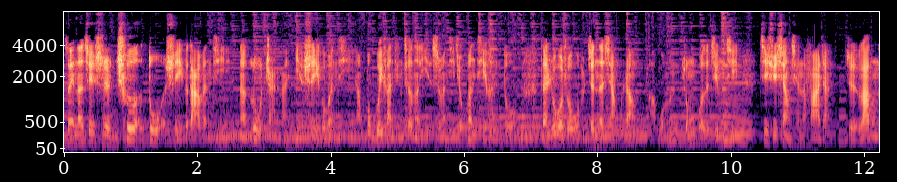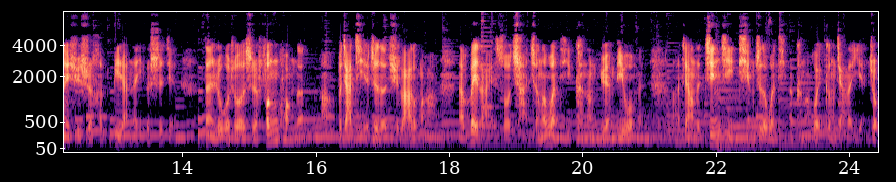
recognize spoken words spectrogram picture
所以呢，这是车多是一个大问题，那路窄呢也是一个问题，然后不规范停车呢也是问题，就问题很多。但如果说我们真的想让啊我们中国的经济继续向前的发展，就是拉动内需是很必然的一个事件。但如果说是疯狂的啊不加节制的去拉动的话，那未来所产生的问题可能远比我们啊这样的经济停滞的问题呢可能会更加的严重。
